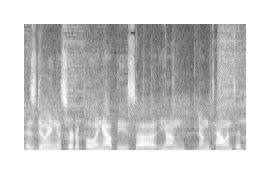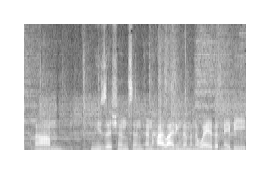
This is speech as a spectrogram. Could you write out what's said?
is doing is sort of pulling out these uh, young, young talented um, musicians and, and highlighting them in a way that maybe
